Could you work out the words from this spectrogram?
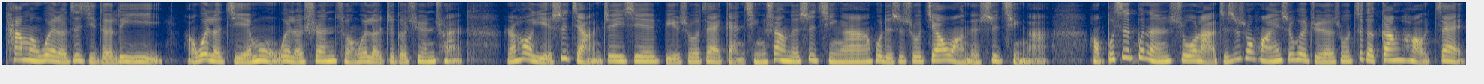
他们为了自己的利益啊，为了节目，为了生存，为了这个宣传。然后也是讲这些，比如说在感情上的事情啊，或者是说交往的事情啊，好，不是不能说啦，只是说黄医师会觉得说这个刚好在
